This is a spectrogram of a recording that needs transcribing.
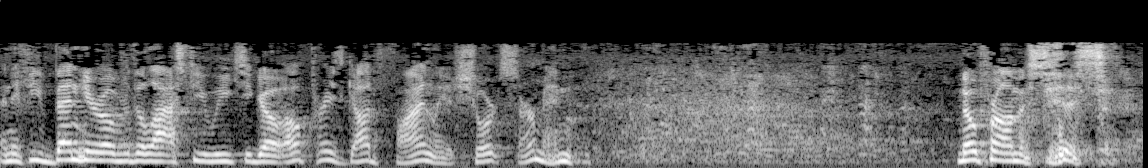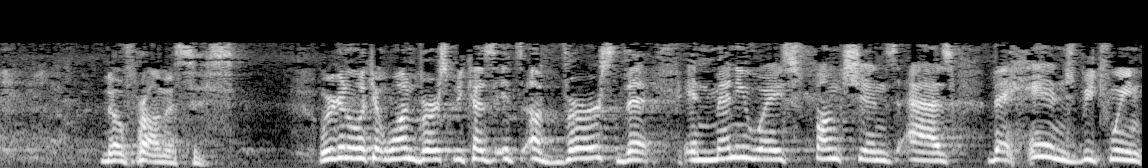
And if you've been here over the last few weeks, you go, oh, praise God, finally, a short sermon. no promises. No promises. We're going to look at one verse because it's a verse that in many ways functions as the hinge between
